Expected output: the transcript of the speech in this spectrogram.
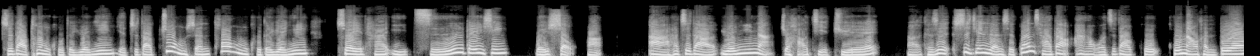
知道痛苦的原因，也知道众生痛苦的原因，所以他以慈悲心为首啊啊，他知道原因呐，就好解决啊。可是世间人是观察到啊，我知道苦苦恼很多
